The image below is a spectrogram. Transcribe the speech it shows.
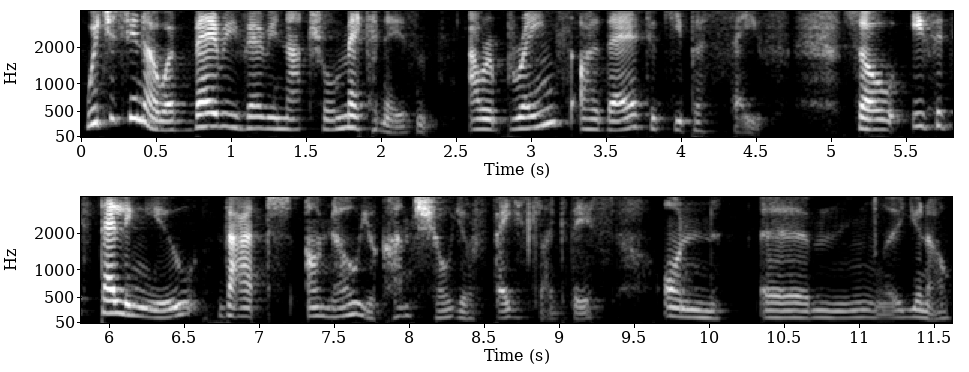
which is, you know, a very, very natural mechanism. Our brains are there to keep us safe. So if it's telling you that, oh no, you can't show your face like this on um, you know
